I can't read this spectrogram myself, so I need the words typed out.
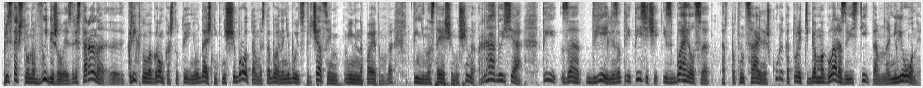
Представь, что она выбежала из ресторана, э, крикнула громко, что ты неудачник, нищеброд, там, и с тобой она не будет встречаться им, именно поэтому, да? Ты не настоящий мужчина, радуйся! Ты за две или за три тысячи избавился от потенциальной шкуры, которая тебя могла развести там на миллионы.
